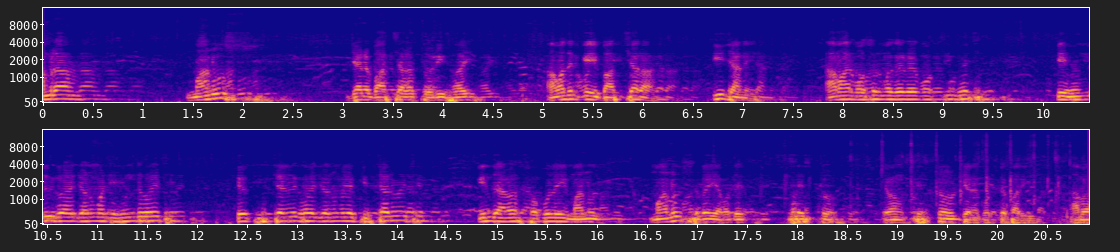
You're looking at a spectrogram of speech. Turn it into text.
আমরা মানুষ যেন বাচ্চারা তৈরি হয়। আমাদেরকে এই বাচ্চারা কি জানে? আমার মুসলমানের মুসলিম হয়েছে, কেউ হিন্দুর ঘরে জন্ম হয়েছে, হিন্দু হয়েছে, কেউ খ্রিস্টানের ঘরে জন্ম হয়েছে, খ্রিস্টান হয়েছে। কিন্তু আমরা সকলেই মানুষ মানুষ সেবাই আমাদের শ্রেষ্ঠ এবং শ্রেষ্ঠ যেন করতে পারি। আমরা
